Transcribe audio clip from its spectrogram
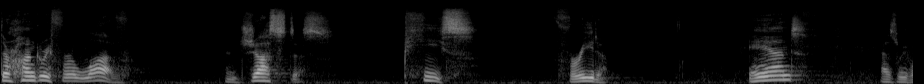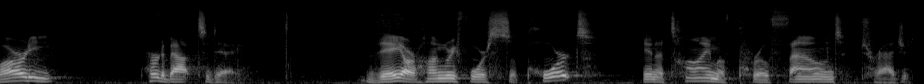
They're hungry for love and justice, peace, freedom. And as we've already heard about today, they are hungry for support in a time of profound tragedy.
